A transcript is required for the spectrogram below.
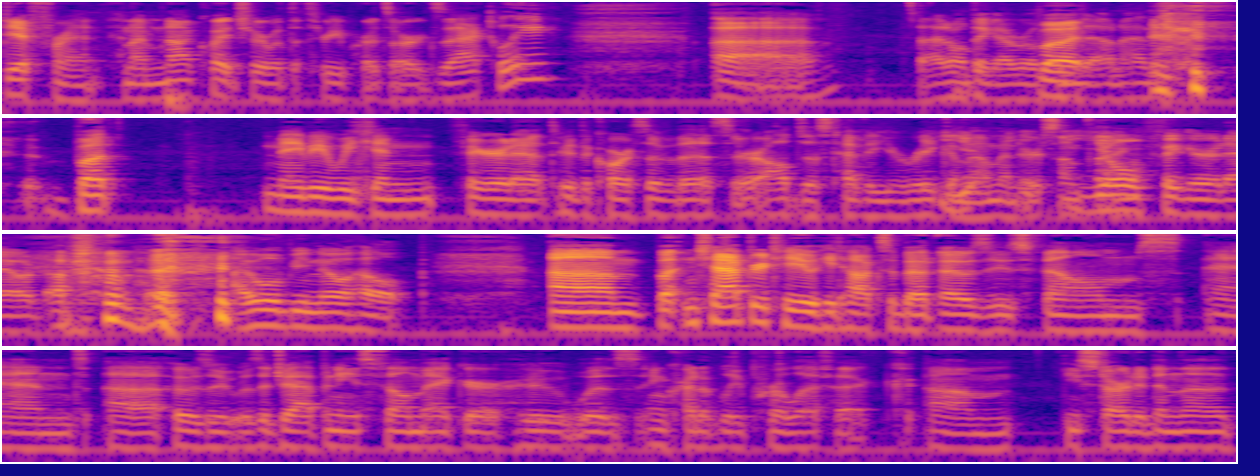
different, and I'm not quite sure what the three parts are exactly. Uh, I don't think I wrote But- them down either. but maybe we can figure it out through the course of this, or I'll just have a eureka You- moment or something. You'll figure it out. I will be no help. Um, but in chapter two, he talks about Ozu's films, and uh, Ozu was a Japanese filmmaker who was incredibly prolific. Um, he started in the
